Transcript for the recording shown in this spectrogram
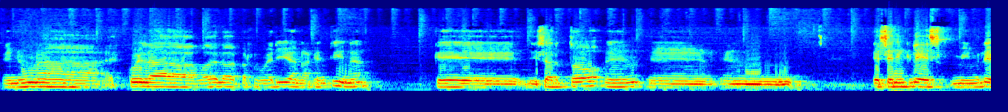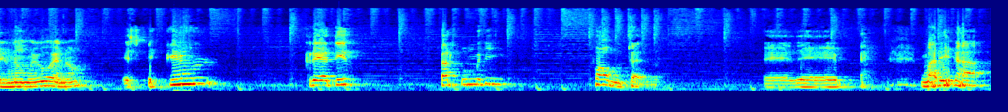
en una escuela modelo de perfumería en Argentina que disertó en, en es en inglés, mi inglés no muy bueno, es School Creative Perfumery Fountain eh, de Marina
